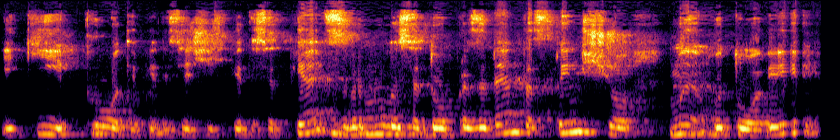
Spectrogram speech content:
які проти 56-55, звернулися до президента з тим, що ми готові,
